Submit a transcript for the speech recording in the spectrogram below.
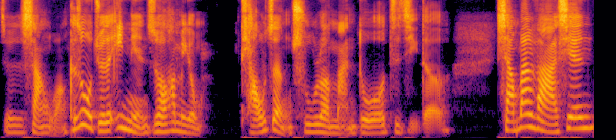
就是伤亡。可是我觉得一年之后，他们有调整出了蛮多自己的想办法，先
